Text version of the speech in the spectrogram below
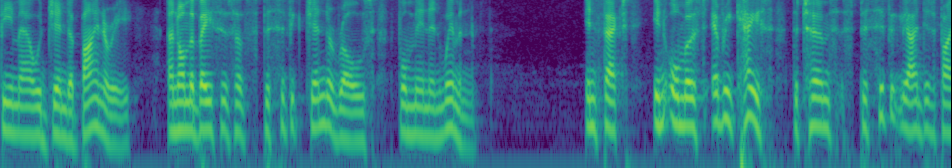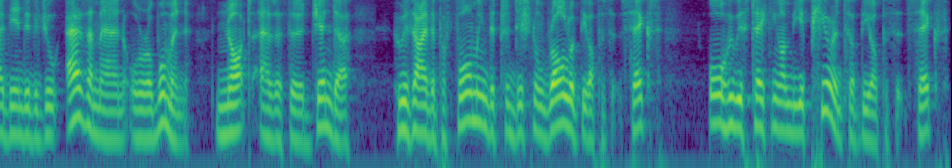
female gender binary and on the basis of specific gender roles for men and women. In fact, in almost every case, the terms specifically identify the individual as a man or a woman, not as a third gender, who is either performing the traditional role of the opposite sex or who is taking on the appearance of the opposite sex,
